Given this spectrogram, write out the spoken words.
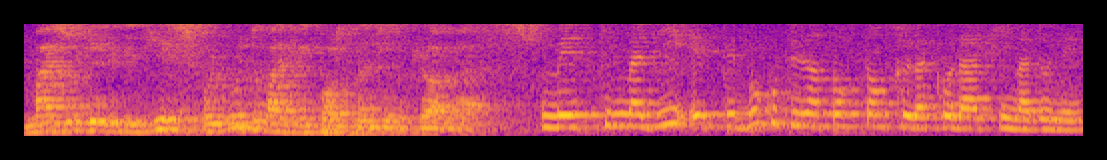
Mas o que ele me disse foi muito mais importante do que o abraço. Mais ce qu'il m'a dit était beaucoup plus important que l'accolade qu'il m'a donnée.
